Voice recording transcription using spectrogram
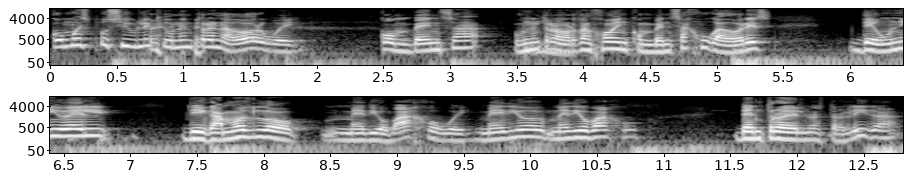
¿Cómo es posible que un entrenador, güey, convenza, un entrenador tan joven, convenza a jugadores de un nivel, digámoslo, medio bajo, güey, medio, medio bajo, dentro de nuestra liga,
